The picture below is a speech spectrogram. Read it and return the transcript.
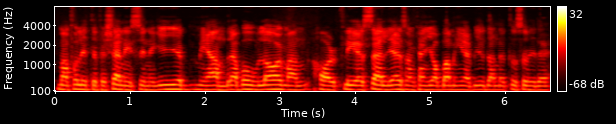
Man får lite försäljningssynergier med andra bolag, man har fler säljare som kan jobba med erbjudandet och så vidare.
